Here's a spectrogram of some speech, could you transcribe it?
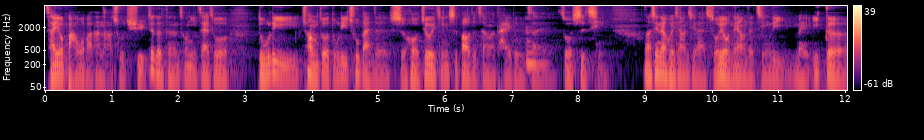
才有把握把它拿出去。这个可能从你在做。独立创作、独立出版的时候，就已经是抱着这样的态度在做事情。那现在回想起来，所有那样的经历，每一个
